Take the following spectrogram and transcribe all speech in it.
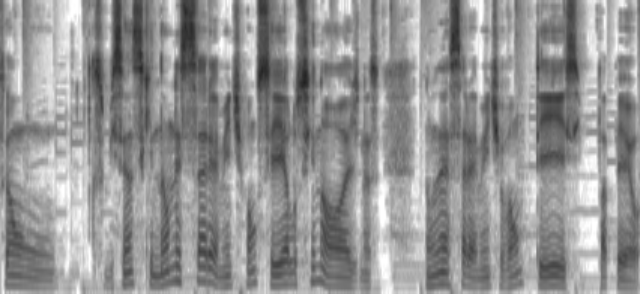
são substâncias que não necessariamente vão ser alucinógenas, não necessariamente vão ter esse papel.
